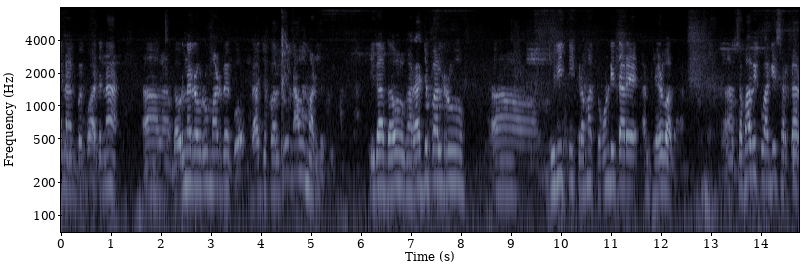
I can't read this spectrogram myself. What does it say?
ಏನಾಗಬೇಕು ಅದನ್ನ ಗವರ್ನರ್ ಅವರು ಮಾಡಬೇಕು, ರಾಜ್ಯಪಾಲರು ನಾವು ಮಾಡಬೇಕು. ಈಗ ಗೌ, ರಾಜ್ಯಪಾಲರು ಈ ರೀತಿ ಕ್ರಮ ತಗೊಂಡಿದ್ದಾರೆ ಅಂತ ಹೇಳುವಾಗ ಸ್ವಾಭಾವಿಕವಾಗಿ ಸರ್ಕಾರ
